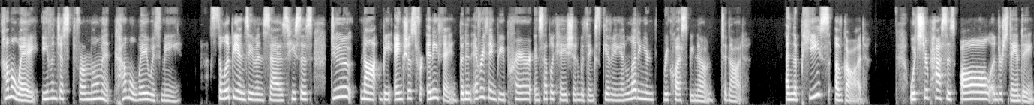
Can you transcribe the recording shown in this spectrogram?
Come away, even just for a moment. Come away with me. Philippians even says, he says, do not be anxious for anything, but in everything be prayer and supplication with thanksgiving and letting your requests be known to God. And the peace of God, which surpasses all understanding,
